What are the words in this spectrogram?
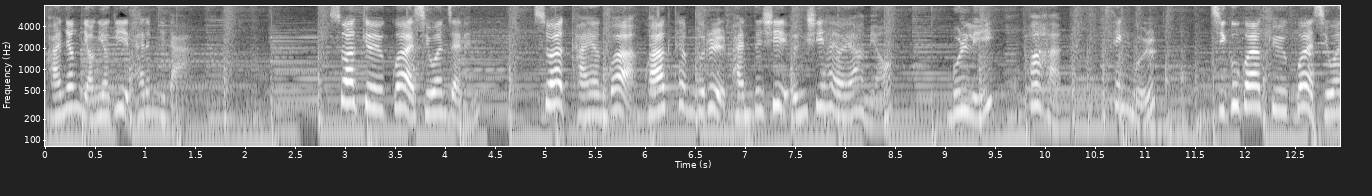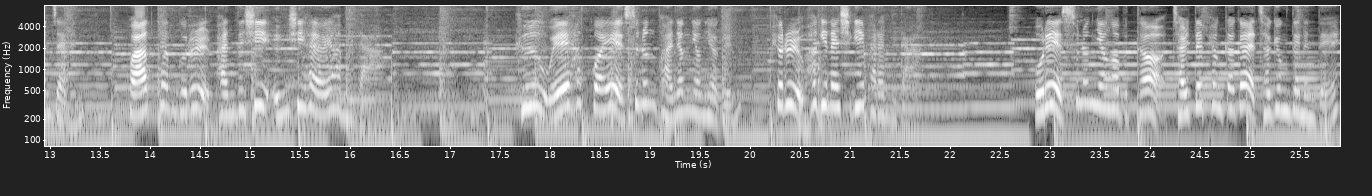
반영 영역이 다릅니다. 수학 교육과 지원자는 수학 가형과 과학 탐구를 반드시 응시하여야 하며 물리, 화학, 생물, 지구과학 교육과 지원자는 과학 탐구를 반드시 응시하여야 합니다. 그 외 학과의 수능 반영 영역은 표를 확인하시기 바랍니다. 올해 수능 영어부터 절대평가가 적용되는데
